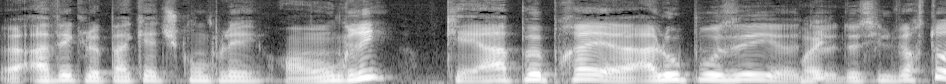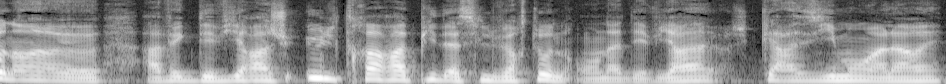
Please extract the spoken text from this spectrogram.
avec le package complet en Hongrie, qui est à peu près à l'opposé de, Silverstone, hein, avec des virages ultra rapides à Silverstone, on a des virages quasiment à l'arrêt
